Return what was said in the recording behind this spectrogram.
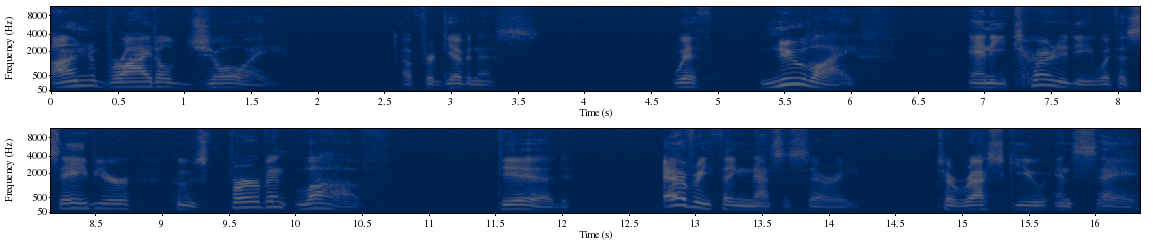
unbridled joy of forgiveness, with new life and eternity with a Savior whose fervent love did everything necessary to rescue and save.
